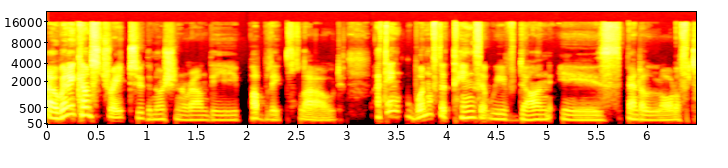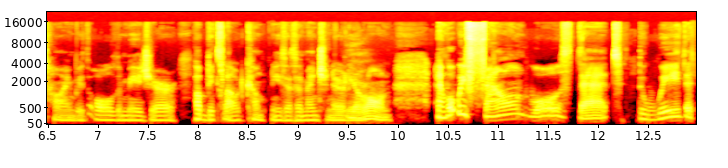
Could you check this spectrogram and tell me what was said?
Uh, when it comes straight to the notion around the public cloud, I think one of the things that we've done is spend a lot of time with all the major public cloud companies, as I mentioned earlier Yeah. on. And what we found was that the way that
